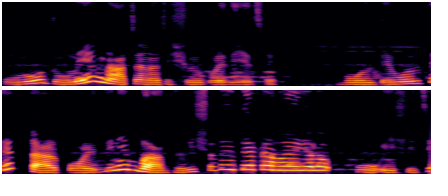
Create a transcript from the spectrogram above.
পুরো দমে নাচানাচি শুরু করে দিয়েছে। বলতে বলতে তারপরের দিনই বান্ধবীর সাথে দেখা হয়ে গেল। ও এসেছে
